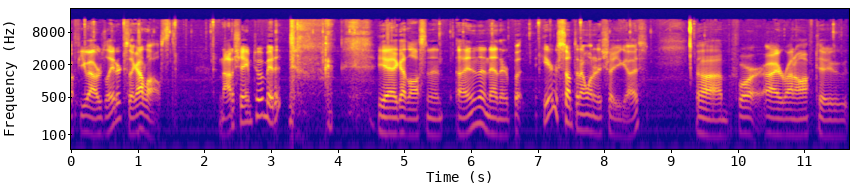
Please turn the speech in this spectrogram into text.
a few hours later because I got lost. Not ashamed to admit it. yeah, I got lost in, uh, in the nether. But here's something I wanted to show you guys uh, before I run off to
